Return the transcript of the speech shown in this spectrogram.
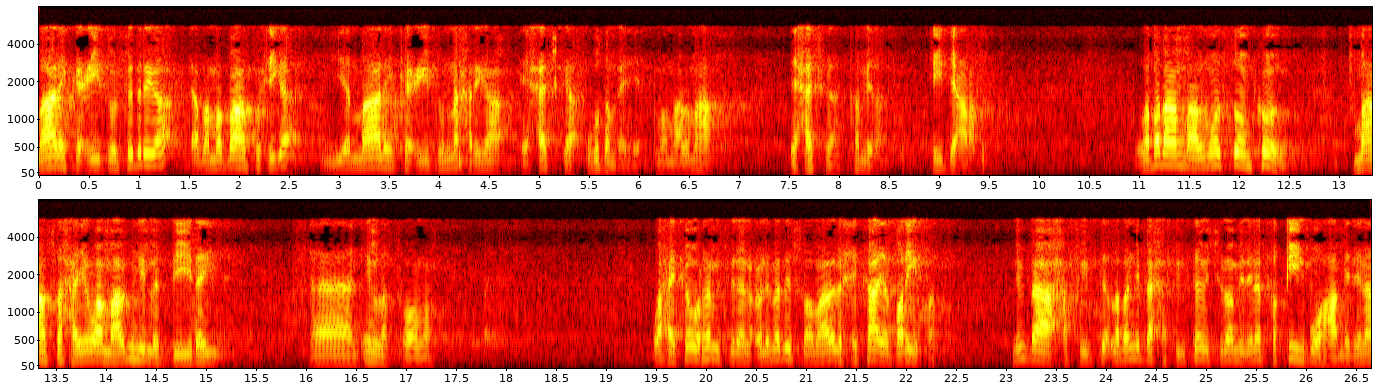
maalinka ciidulfidriga ee ramadaan ku xiga iyo maalinka ciidunaxriga ee xajka ugu dambeeya ama maalmaha ee xajka kamida ciidii carab labadaa maalmood soomkoodu ma ansaxayo waa maalmihii la diiday in la soomo waxay ka warrami jireen culimadii soomaalida xikaaya dariifa nin baa xafiilta laba nin baa xafiiltami jiro midina faqiih buu ahaa midina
